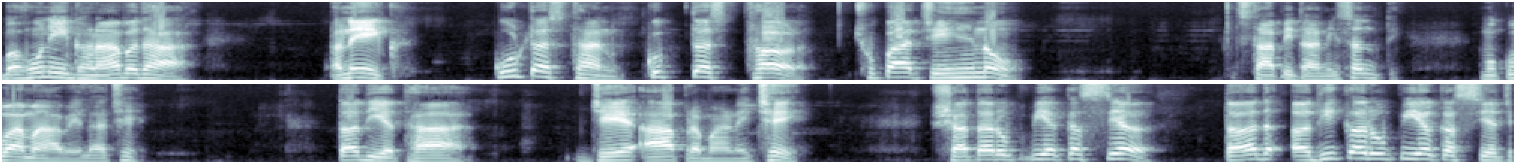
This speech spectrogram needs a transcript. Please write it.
બહુની ઘણા બધા અનેક કૂટસ્થાન, ગુપ્ત સ્થળ છુપા ચિહ્નો સ્થાપિતાની સંતિ મૂકવામાં આવેલા છે. તદયથા જે આ પ્રમાણે છે. શતરૂપ્યકસ્ય તદ અધિક રૂપ્યકસ્ય ચ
